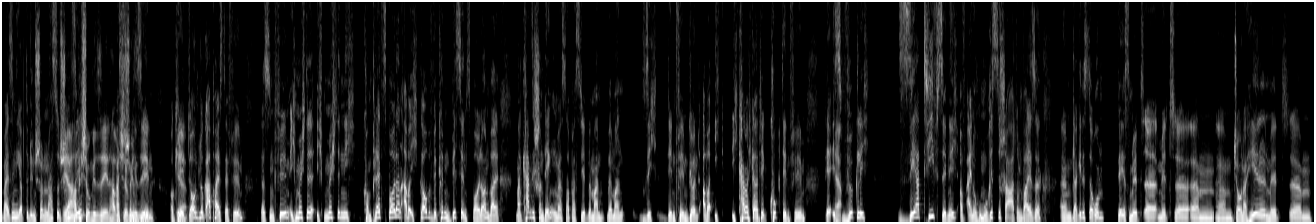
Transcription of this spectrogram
weiß ich nicht, ob du den schon hast du schon ja, gesehen? habe ich schon gesehen, habe ich Hast du schon gesehen? Okay, Ja. Don't Look Up heißt der Film. Das ist ein Film, ich möchte, ich möchte nicht komplett spoilern, aber ich glaube, wir können ein bisschen spoilern, weil man kann sich schon denken, was da passiert, wenn man, wenn man sich den Film gönnt. Aber ich, ich kann euch garantieren, guckt den Film. Der ist Ja. wirklich sehr tiefsinnig auf eine humoristische Art und Weise. Ähm, da geht es darum, der ist mit, äh, mit äh, ähm, ähm, Jonah Hill, mit, ähm,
